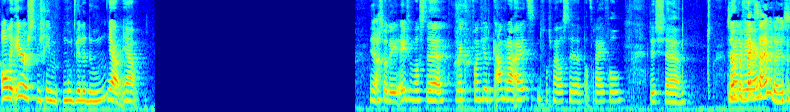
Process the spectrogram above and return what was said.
allereerst misschien moet willen doen. Ja, ja. Ja. Sorry, even was de, werd, van viel de camera uit. Volgens mij was de batterij vol. Dus eh, Zo er perfect zijn we dus.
